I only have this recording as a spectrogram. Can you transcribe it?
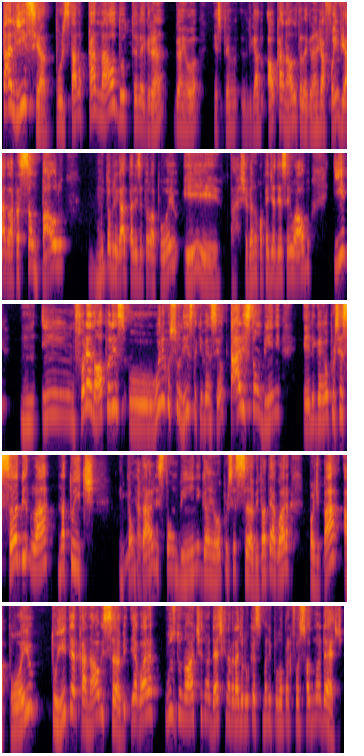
Talícia, por estar no canal do Telegram, ganhou esse prêmio ligado ao canal do Telegram, já foi enviado lá para São Paulo. Muito obrigado, Talícia, pelo apoio. E tá chegando qualquer dia desse aí o álbum. E em Florianópolis, o único sulista que venceu, Thales Tombini, ele ganhou por ser sub lá na Twitch. Então, Ih, Thales Tombini ganhou por ser sub. Então, até agora, pode pá, apoio, Twitter, canal e sub. E agora, os do Norte e Nordeste, que na verdade o Lucas manipulou para que fosse só do Nordeste.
